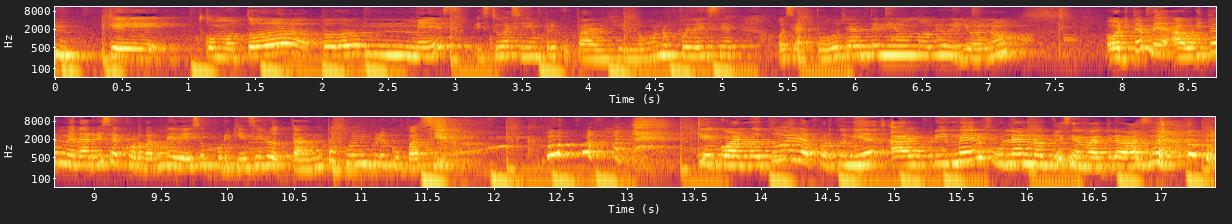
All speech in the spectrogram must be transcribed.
que como todo, todo un mes estuve así bien preocupada. Dije, no, no puede ser. O sea, todos ya han tenido un novio y yo no. Ahorita me, ahorita me da risa acordarme de eso porque en serio, tanta fue mi preocupación. que cuando tuve la oportunidad, al primer fulano que se me atravesó,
